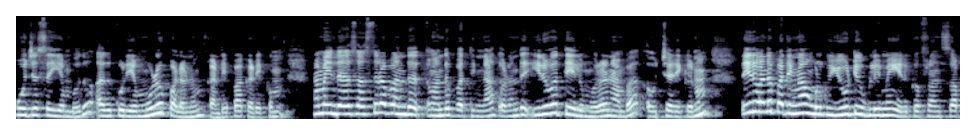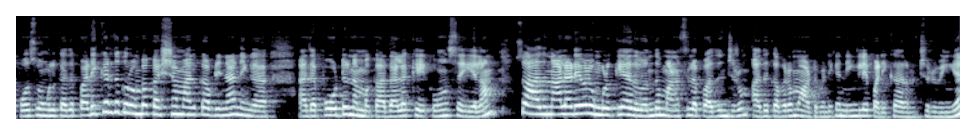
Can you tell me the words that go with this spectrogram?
பூஜை செய்யும்போது அதுக்குரிய முழு பலனும் கண்டிப்பாக கிடைக்கும். நம்ம இந்த சஸ்திர பந்தத்தை வந்து பார்த்திங்கன்னா தொடர்ந்து இருபத்தேழு முறை நம்ம உச்சரிக்கணும். இது வந்து பார்த்திங்கன்னா உங்களுக்கு யூடியூப்லேயுமே இருக்குது ஃப்ரெண்ட்ஸ் சப்போஸ் உங்களுக்கு அதை படிக்கிறதுக்கு ரொம்ப கஷ்டமாக இருக்குது அப்படின்னா நீங்கள் அதை போட்டு நமக்கு அதால் கேட்கவும் செய்யலாம். ஸோ அது நாளடைவில் உங்களுக்கே அது வந்து மனசில் பதிஞ்சிடும் அதுக்கப்புறமா ஆட்டோமேட்டிக்காக நீங்களே படிக்க ஆரம்பிச்சிருவீங்க.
